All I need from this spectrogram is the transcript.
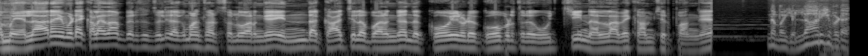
நம்ம எல்லாரையும் விட கலை தான் பெருசுன்னு சொல்லி ரகுமான் சார் சொல்லுவாருங்க. இந்த காட்சியில் பாருங்கள் அந்த கோயிலுடைய கோபுரத்துடைய உச்சி நல்லாவே காமிச்சிருப்பாங்க. நம்ம எல்லாரையும் விட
